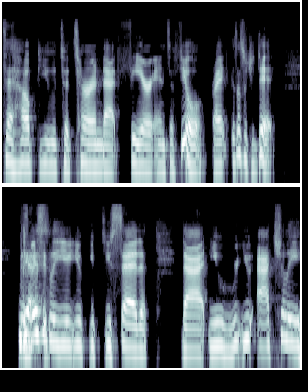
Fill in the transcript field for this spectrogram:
to help you to turn that fear into fuel, right? Because that's what you did. Because yes. basically, you you you said that you you actually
